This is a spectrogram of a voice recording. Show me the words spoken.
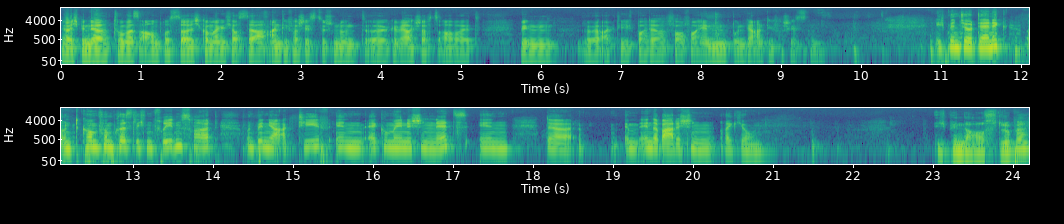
Ja, ich bin der Thomas Armbruster. Ich komme eigentlich aus der antifaschistischen und äh, Gewerkschaftsarbeit, bin äh, aktiv bei der VVN, Bund der Antifaschisten. Ich bin Joe Danik und komme vom Christlichen Friedensrat und bin ja aktiv im ökumenischen Netz in der, in der badischen Region. Ich bin der Horst Luppe.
